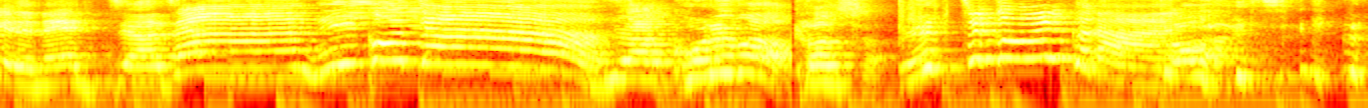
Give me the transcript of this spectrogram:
けでねじゃじゃーんニコちゃんいやこれは感謝。めっちゃ可愛くない可愛すぎる。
